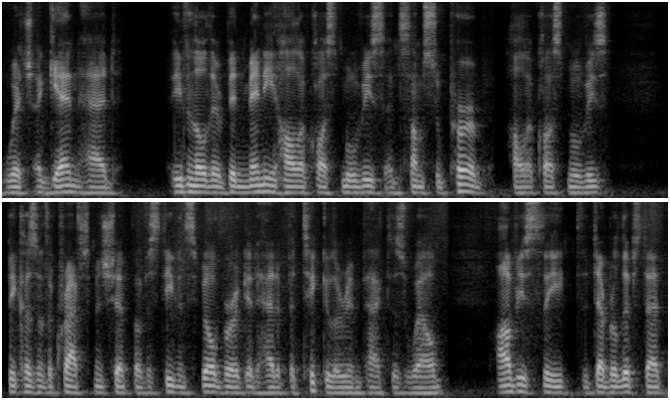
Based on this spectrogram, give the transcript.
which again had, even though there have been many Holocaust movies and some superb Holocaust movies, because of the craftsmanship of Steven Spielberg, it had a particular impact as well. Obviously, the Deborah Lipstadt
